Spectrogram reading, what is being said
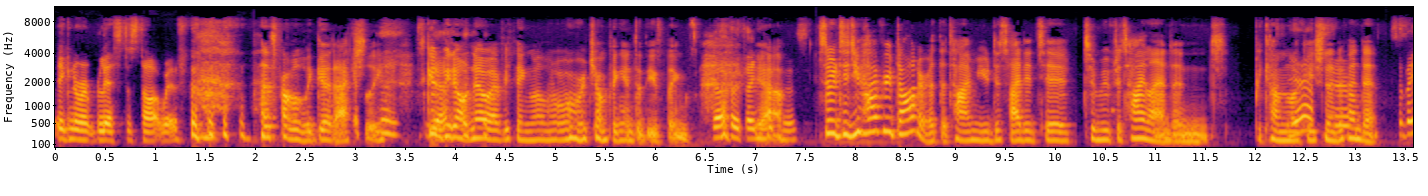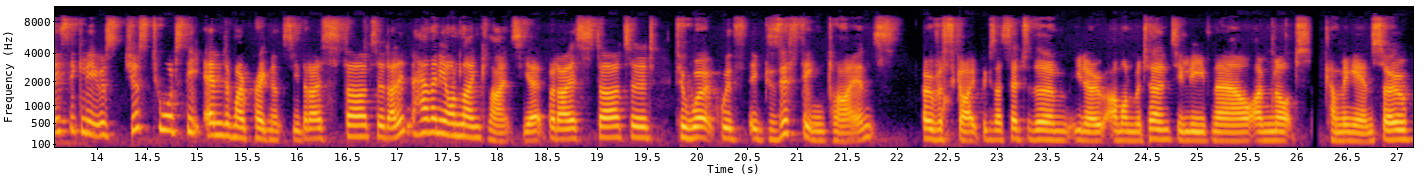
Ignorant bliss to start with. That's probably good, actually. It's good yeah. we don't know everything when, when, we're jumping into these things. No, thank yeah. goodness. So, did you have your daughter at the time you decided to to move to Thailand and become location so, independent? So basically, it was just towards the end of my pregnancy that I started. I didn't have any online clients yet, but I started to work with existing clients over Skype because I said to them, you know, I'm on maternity leave now. I'm not coming in. So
